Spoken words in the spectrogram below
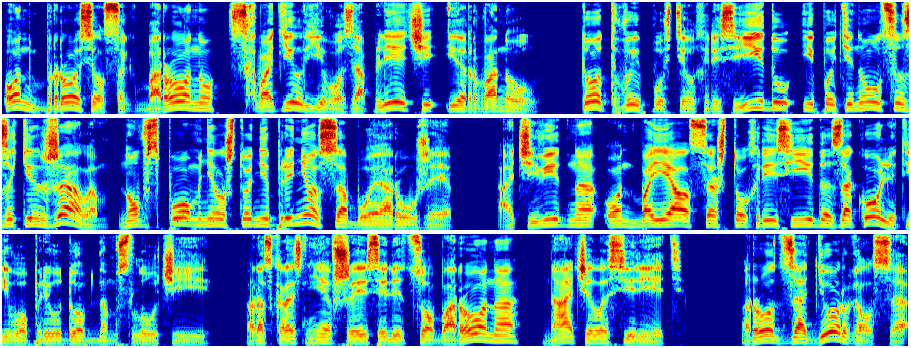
Он бросился к барону, схватил его за плечи и рванул. Тот выпустил Хрисеиду и потянулся за кинжалом, но вспомнил, что не принес с собой оружие. Очевидно, он боялся, что Хрисеида заколет его при удобном случае. Раскрасневшееся лицо барона начало сереть. Рот задергался,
